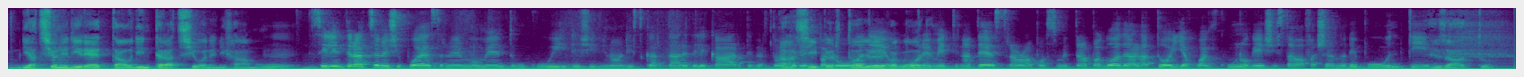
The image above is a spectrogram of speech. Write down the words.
di azione diretta o di interazione, diciamo. Mm. Sì, l'interazione ci può essere nel momento in cui decidi no, di scartare delle carte per togliere, ah, sì, le, pagode, per togliere le pagode, oppure metti una testa, allora posso mettere la pagoda, la togli a qualcuno che ci stava facendo dei punti. Esatto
